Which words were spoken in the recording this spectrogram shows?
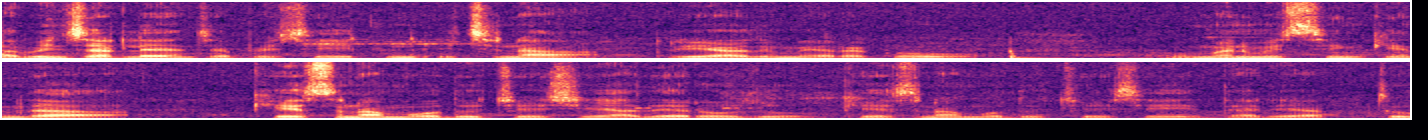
లభించట్లేదని చెప్పేసి ఇచ్చిన- ఇచ్చిన ఫిర్యాదు మేరకు ఉమెన్ మిస్సింగ్ కింద కేసు నమోదు చేసి అదే రోజు కేసు నమోదు చేసి దర్యాప్తు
